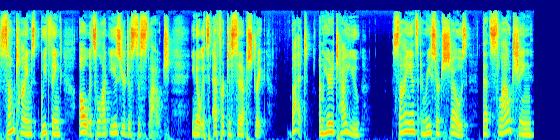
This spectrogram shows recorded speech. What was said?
Sometimes we think, oh, it's a lot easier just to slouch. You know, it's effort to sit up straight. But I'm here to tell you Science and research shows that slouching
